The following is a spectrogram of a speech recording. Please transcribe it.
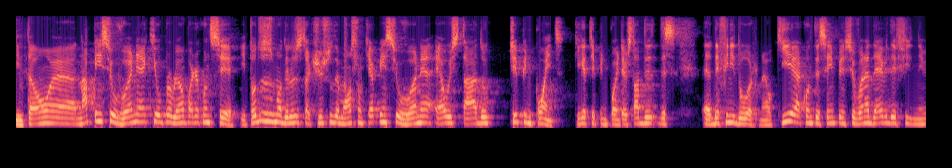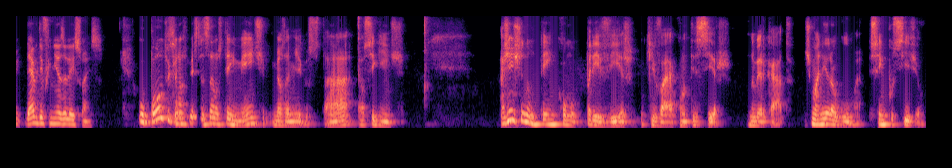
Então, é, na Pensilvânia é que o problema pode acontecer. E todos os modelos estatísticos demonstram que a Pensilvânia é o estado tipping point. O que é tipping point? É o estado de, de, é, definidor. Né? O que acontecer em Pensilvânia deve definir, deve definir as eleições. O ponto Sim. que nós precisamos ter em mente, meus amigos, tá, é o seguinte: a gente não tem como prever o que vai acontecer no mercado, de maneira alguma. Isso é impossível.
